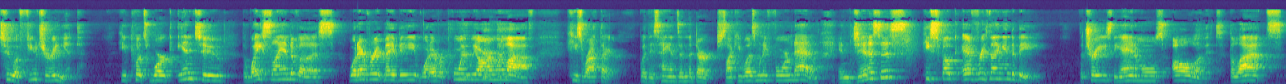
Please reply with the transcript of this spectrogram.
to a future end. He puts work into the wasteland of us, whatever it may be, whatever point we are in our life, he's right there with his hands in the dirt, just like he was when he formed Adam. In Genesis, he spoke everything into being the trees, the animals, all of it, the lights.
